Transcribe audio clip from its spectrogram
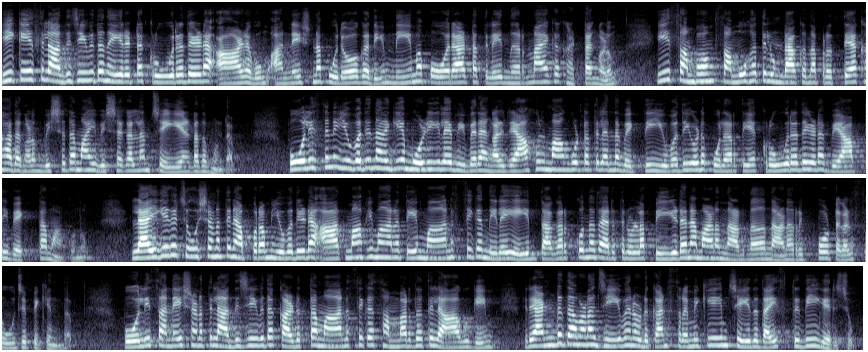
ഈ കേസിൽ അതിജീവിത നേരിട്ട ക്രൂരതയുടെ ആഴവും അന്വേഷണ പുരോഗതിയും നിയമ പോരാട്ടത്തിലെ നിർണായക ഘട്ടങ്ങളും ഈ സംഭവം സമൂഹത്തിൽ ഉണ്ടാക്കുന്ന പ്രത്യാഘാതങ്ങളും വിശദമായി വിശകലനം ചെയ്യേണ്ടതുണ്ട് പോലീസിന് യുവതി നൽകിയ മൊഴിയിലെ വിവരങ്ങൾ രാഹുൽ മാങ്കൂട്ടത്തിൽ എന്ന വ്യക്തി യുവതിയോട് പുലർത്തിയ ക്രൂരതയുടെ വ്യാപ്തി വ്യക്തമാക്കുന്നു. ലൈംഗിക ചൂഷണത്തിനപ്പുറം യുവതിയുടെ ആത്മാഭിമാനത്തെയും മാനസിക നിലയെയും തകർക്കുന്ന തരത്തിലുള്ള പീഡനമാണ് നടന്നതെന്നാണ് റിപ്പോർട്ടുകൾ സൂചിപ്പിക്കുന്നത്. പോലീസ് അന്വേഷണത്തിൽ അതിജീവിത കടുത്ത മാനസിക സമ്മർദ്ദത്തിലാകുകയും രണ്ട് തവണ ജീവനൊടുക്കാൻ ശ്രമിക്കുകയും ചെയ്തതായി സ്ഥിരീകരിച്ചു.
